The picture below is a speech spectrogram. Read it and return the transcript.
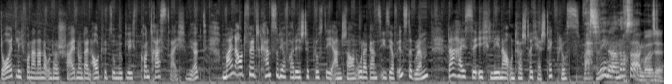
deutlich voneinander unterscheiden und dein Outfit so möglichst kontrastreich wirkt. Mein Outfit kannst du dir auf radio-plus.de anschauen oder ganz easy auf Instagram. Da heiße ich Lena-Hashtag Plus. Was Lena noch sagen wollte.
